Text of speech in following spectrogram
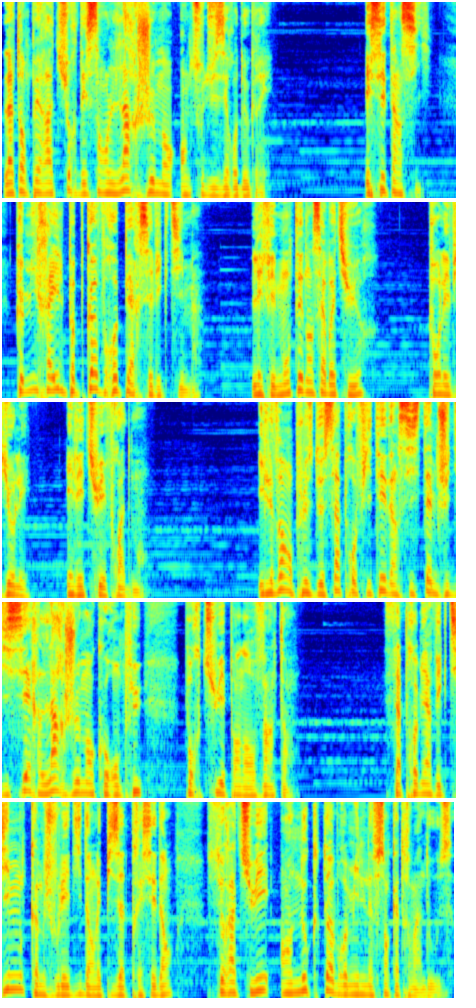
la température descend largement en dessous du 0 degré. Et c'est ainsi que Mikhail Popkov repère ses victimes, les fait monter dans sa voiture pour les violer et les tuer froidement. Il va en plus de ça profiter d'un système judiciaire largement corrompu pour tuer pendant 20 ans. Sa première victime, comme je vous l'ai dit dans l'épisode précédent, sera tuée en octobre 1992.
